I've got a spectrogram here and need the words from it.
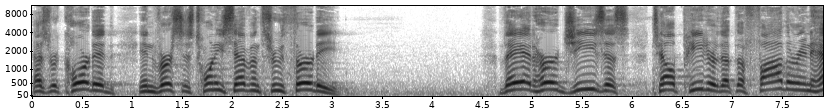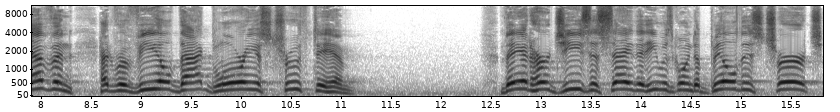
as recorded in verses 27 through 30. They had heard Jesus tell Peter that the Father in heaven had revealed that glorious truth to him. They had heard Jesus say that he was going to build his church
